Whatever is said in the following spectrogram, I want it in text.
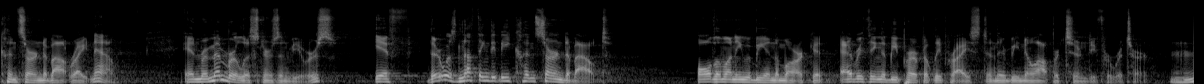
concerned about right now. And remember, listeners and viewers, if there was nothing to be concerned about, all the money would be in the market, everything would be perfectly priced, and there'd be no opportunity for return. Mm-hmm.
